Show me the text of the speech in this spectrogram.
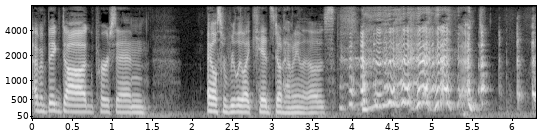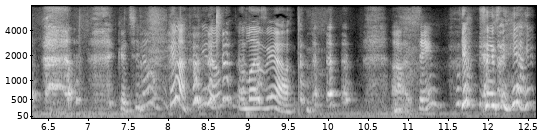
I'm a big dog person. I also really like kids, don't have any of those. Good to know. Yeah, you know, unless yeah, Uh, same. yeah, same thing.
